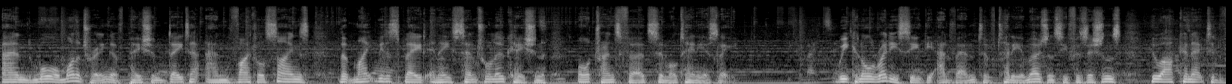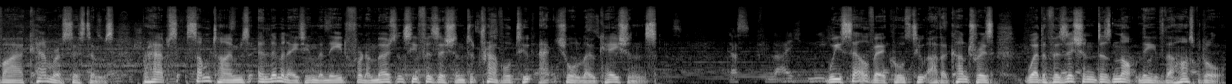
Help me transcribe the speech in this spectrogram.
and more monitoring of patient data and vital signs that might be displayed in a central location or transferred simultaneously. We can already see the advent of tele-emergency physicians who are connected via camera systems, perhaps sometimes eliminating the need for an emergency physician to travel to actual locations. das vielleicht nicht We sell vehicles to other countries where the physician does not leave the hospital.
